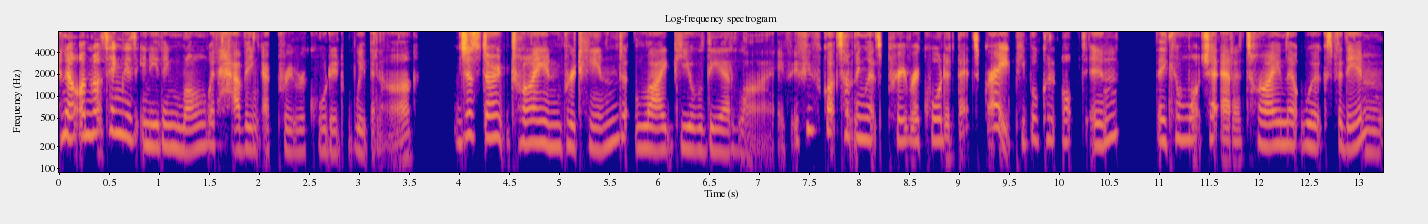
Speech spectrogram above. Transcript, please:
Now, I'm not saying there's anything wrong with having a pre recorded webinar. Just don't try and pretend like you're there live. If you've got something that's pre recorded, that's great. People can opt in. They can watch it at a time that works for them.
